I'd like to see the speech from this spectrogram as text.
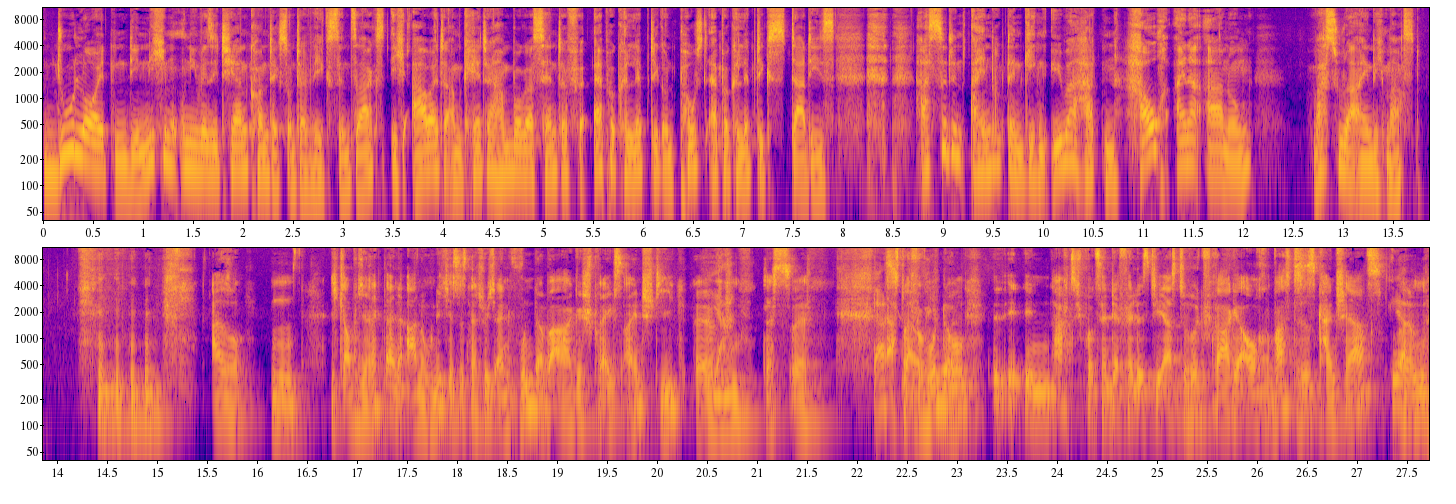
du Leuten, die nicht im universitären Kontext unterwegs sind, sagst, ich arbeite am Käthe Hamburger Center für Apocalyptic und Post-Apocalyptic Studies, hast du den Eindruck, dein Gegenüber hat einen Hauch einer Ahnung, was du da eigentlich machst? Also, hm, ich glaube direkt eine Ahnung nicht. Es ist natürlich ein wunderbarer Gesprächseinstieg. Ähm, ja. Das, äh, das erstmal Verwunderung. In 80 Prozent der Fälle ist die erste Rückfrage auch, was, das ist kein Scherz? Ja. Ähm,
